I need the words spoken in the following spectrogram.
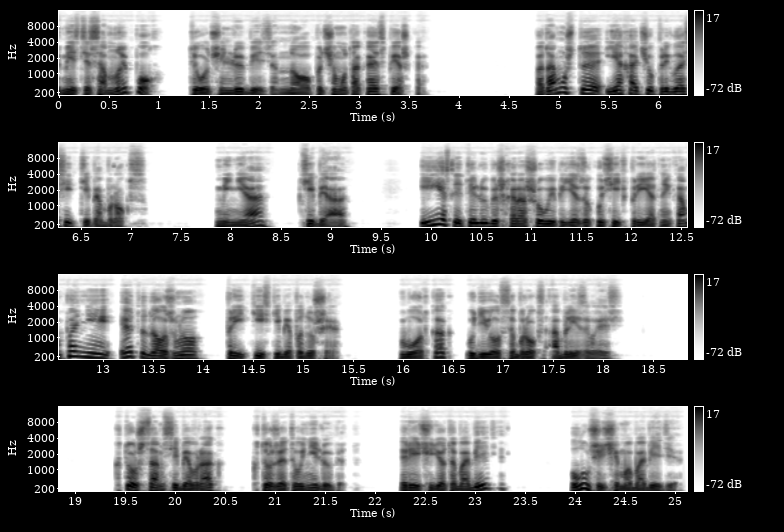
Вместе со мной, Пох? Ты очень любезен, но почему такая спешка? Потому что я хочу пригласить тебя, Брокс. Меня? Тебя? И если ты любишь хорошо выпить и закусить в приятной компании, это должно прийтись тебе по душе. Вот как? Удивился Брокс, облизываясь. Кто ж сам себе враг? Кто же этого не любит? Речь идет об обеде? Лучше, чем об обеде.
